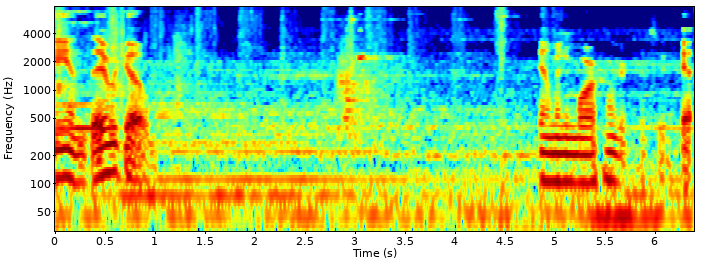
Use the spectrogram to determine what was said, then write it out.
And there we go. How many more hunger cards we get?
